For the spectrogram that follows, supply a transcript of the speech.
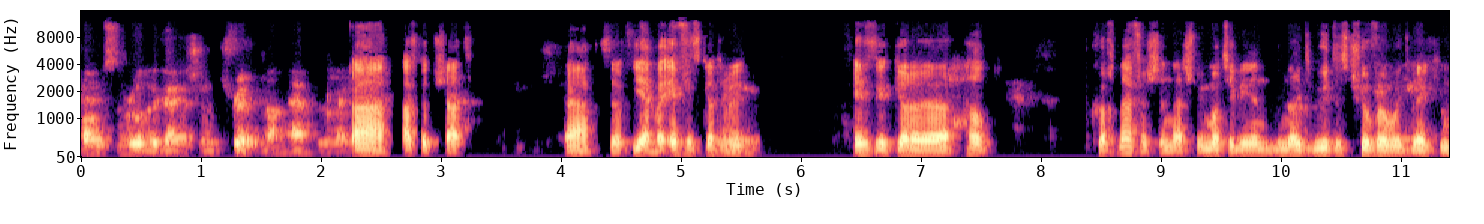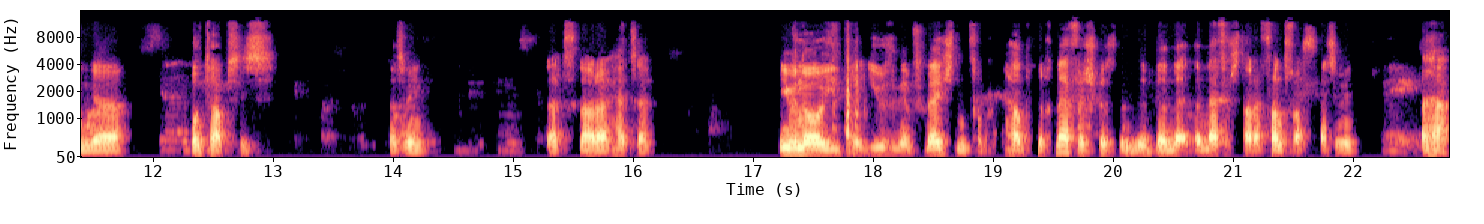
bumps in the road, the guy shouldn't trip, not after the race. Ah, that's good shot. Yeah, so yeah, but if it's going to be, if it's going to help koch nefesh, then that should be much. I mean, no to is true with making uh, autopsies. That's I mean. That's not a heta even though you take using the information for help with nefesh, because the, the, the, nefesh is not in front of us. That's what I mean. Uh-huh.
